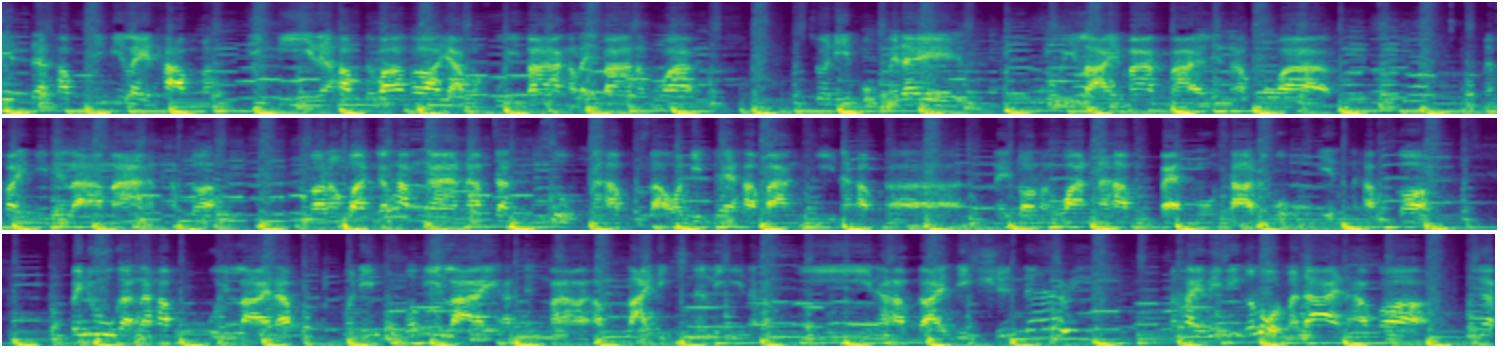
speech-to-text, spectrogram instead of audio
เล่นๆนะครับไม่มีอะไรทำที่มีนะครับ แต่ว่าก็อยากมาคุยบ้างอะไรบ้างนะเพราะว่าช่วงนี้ผมไม่ได้คุยไลน์มากมายเลยนะเพราะว่าไม่ค่อยมีเวลามากนะครับก็ตอนกลางวันก็ทำงานนะครับจันทร์ถึงศุกร์นะครับเสาร์อาทิตย์ด้วยครับบางทีนะครับในตอนกลางวันนะครับ8โมงเช้าถึง6โมงเย็นนะครับก็ ไปดูกันนะครับคุยไลน์นะครับวันนี้ผมก็มีไลน์อันหนึ่งมาครับไลน์ดิกชันนารีนะครับนี่นะครับไลน์ดิกชันนารีถ้าใครไม่มีก็โหลดมาได้นะครับ ก็เพื่อ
